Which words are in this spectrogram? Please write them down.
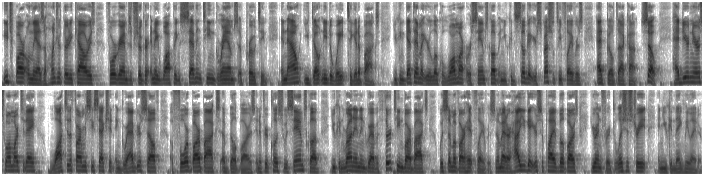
Each bar only has 130 calories, 4 grams of sugar, and a whopping 17 grams of protein. And now you don't need to wait to get a box. You can get them at your local Walmart or Sam's Club, and you can still get your specialty flavors at built.com. So head to your nearest Walmart today, walk to the pharmacy section, and grab yourself a four bar box of built bars. And if you're close to a Sam's Club, you can run in and grab a 13 bar box with some of our hit flavors. No matter how you get your supply of built bars, you're in for a delicious treat, and you can thank me later.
